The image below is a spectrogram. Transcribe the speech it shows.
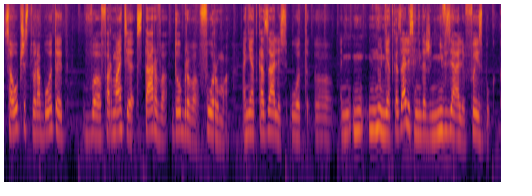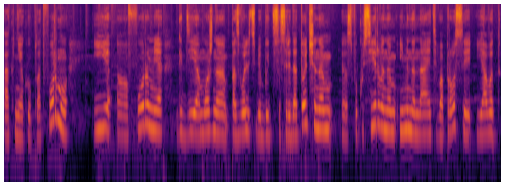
сообщество работает в формате старого доброго форума. Они отказались от, э, ну не отказались, они даже не взяли Facebook как некую платформу и э, в форуме, где можно позволить себе быть сосредоточенным, э, сфокусированным именно на эти вопросы. И я вот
